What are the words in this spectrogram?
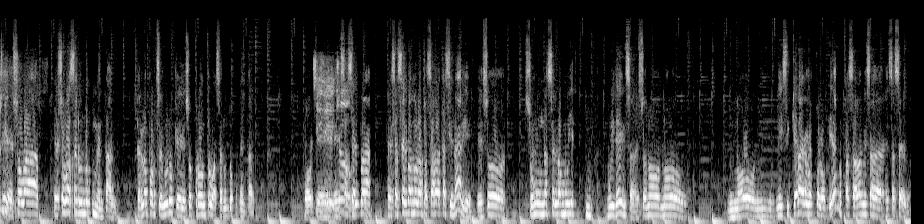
Sí, eso va, eso va a ser un documental. Tenlo por seguro que eso pronto va a ser un documental. Porque esa, selva, esa selva no la pasaba casi nadie. Eso son una selva muy, muy densa. Eso no, no, no, ni siquiera los colombianos pasaban esa, esa selva.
